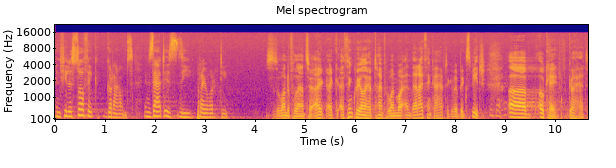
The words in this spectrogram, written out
and philosophic grounds, and that is the priority. This is a wonderful answer. I, I, I, think we only have time for one more, and then I think I have to give a big speech. Uh, okay, go ahead.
